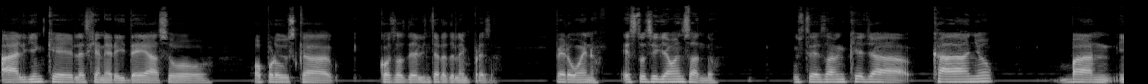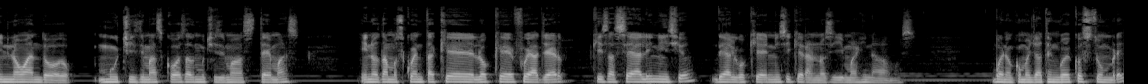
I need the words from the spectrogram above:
a alguien que les genere ideas o, o produzca cosas del interés de la empresa. Pero bueno, esto sigue avanzando. Ustedes saben que ya cada año van innovando muchísimas cosas, muchísimos temas y nos damos cuenta que lo que fue ayer quizás sea el inicio de algo que ni siquiera nos imaginábamos. Bueno, como ya tengo de costumbre,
